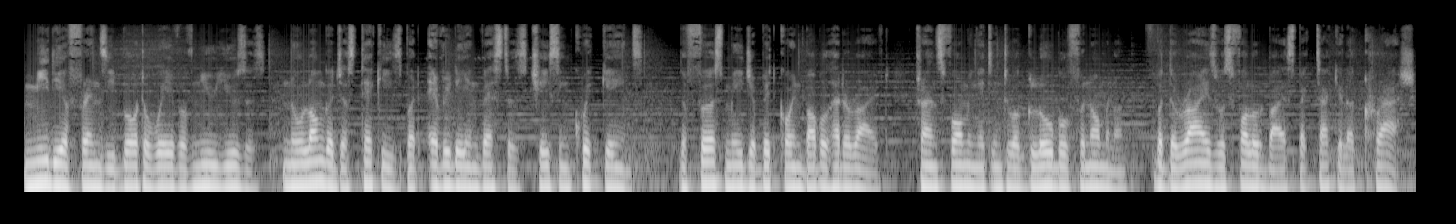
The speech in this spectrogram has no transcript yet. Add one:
Media frenzy brought a wave of new users, no longer just techies but everyday investors chasing quick gains. The first major Bitcoin bubble had arrived, transforming it into a global phenomenon. But the rise was followed by a spectacular crash,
